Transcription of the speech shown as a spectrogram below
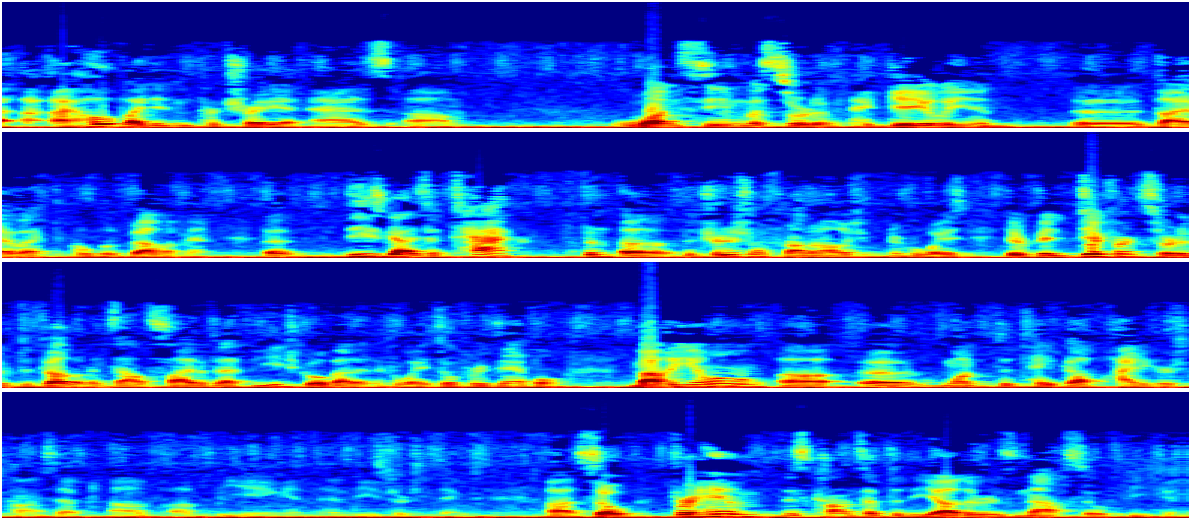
I, I- hope I didn't portray it as um, one seamless sort of Hegelian uh, dialectical development. Uh, these guys attack uh, the traditional phenomenology in different ways. There have been different sort of developments outside of that. They each go about it in different ways. So, for example, Marion uh, uh, wants to take up Heidegger's concept of, of being and, and these sorts of things. Uh, so, for him, this concept of the other is not so fecund.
